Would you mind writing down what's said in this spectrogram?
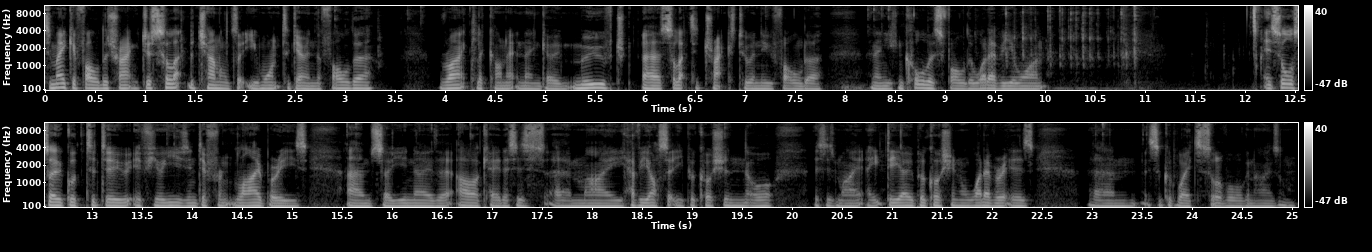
to make a folder track, just select the channels that you want to go in the folder right click on it and then go move uh, selected tracks to a new folder and then you can call this folder whatever you want it's also good to do if you're using different libraries um, so you know that oh okay this is uh, my Heavyocity percussion or this is my 8Dio percussion or whatever it is. Um, it's a good way to sort of organize them.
